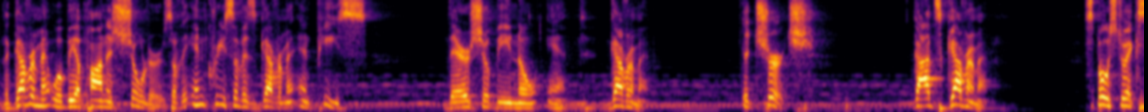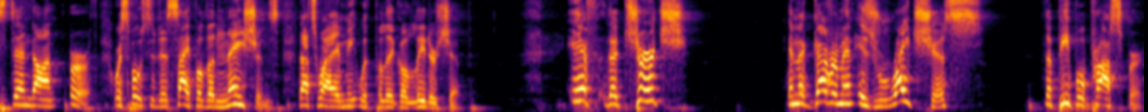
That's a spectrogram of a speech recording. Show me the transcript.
The government will be upon his shoulders. Of the increase of his government and peace, there shall be no end. Government, the church, God's government, supposed to extend on earth. We're supposed to disciple the nations. That's why I meet with political leadership. If the church and the government is righteous, the people prosper.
